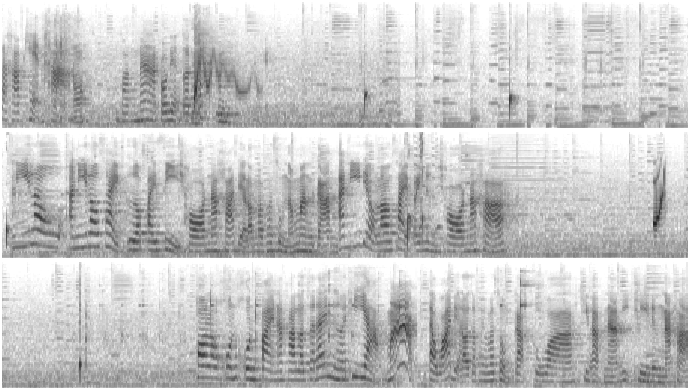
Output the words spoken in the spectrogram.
สครับแขนขาเนาะบังหน้าเขาเนี่ยตอนนี้ นนี้เราอันนี้เราใส่เกลือไป 4 ช้อนนะคะ เดี๋ยวเรามาผสมน้ำมันกัน อันนี้เดี๋ยวเราใส่ไป 1 ช้อนนะคะ พอเราคนๆไปนะคะ เราจะได้เนื้อที่หยาบมาก แต่ว่าเดี๋ยวเราจะไปผสมกับตัวครีมอาบน้ำอีกทีหนึ่งนะคะ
